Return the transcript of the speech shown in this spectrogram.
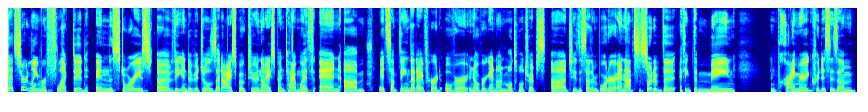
That's certainly reflected in the stories of the individuals that I spoke to and that I spent time with. And um, it's something that I've heard over and over again on multiple trips uh, to the southern border. And that's sort of the, I think, the main and primary criticism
